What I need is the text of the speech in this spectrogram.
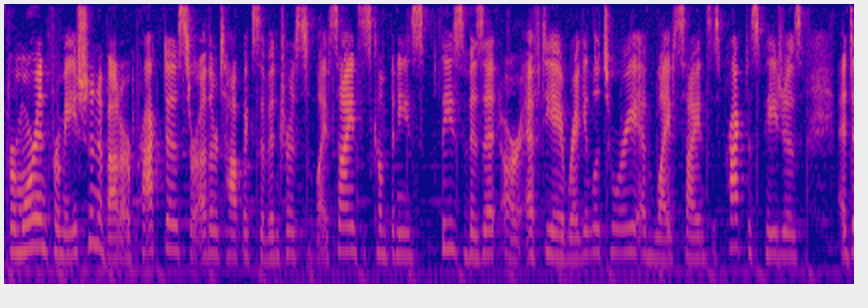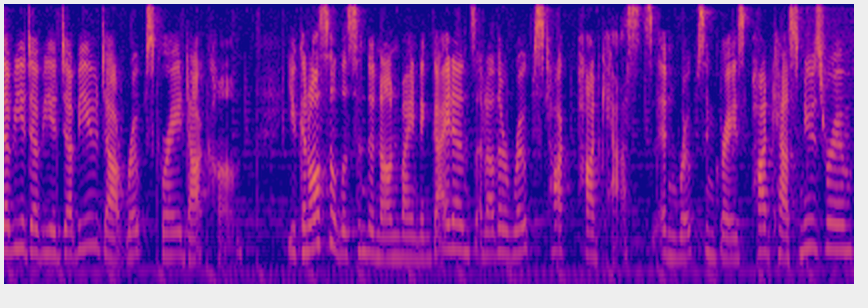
For more information about our practice or other topics of interest to life sciences companies, please visit our FDA regulatory and life sciences practice pages at www.ropesgray.com. You can also listen to non binding guidance and other Ropes Talk podcasts in Ropes and Gray's podcast newsroom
